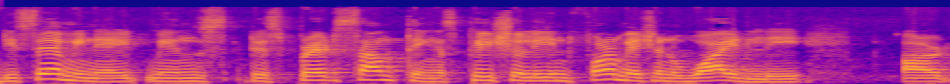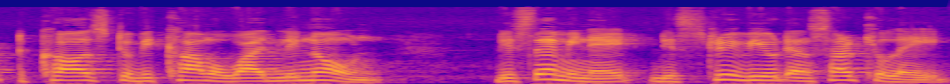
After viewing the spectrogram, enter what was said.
Disseminate means to spread something, especially information, widely or to cause to become widely known. Disseminate, distribute, and circulate.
